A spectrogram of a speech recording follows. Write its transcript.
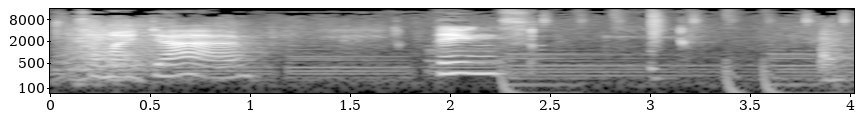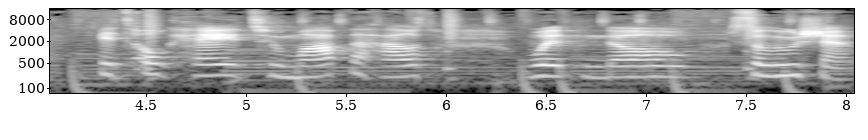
So my dad thinks it's okay to mop the house with no solution.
